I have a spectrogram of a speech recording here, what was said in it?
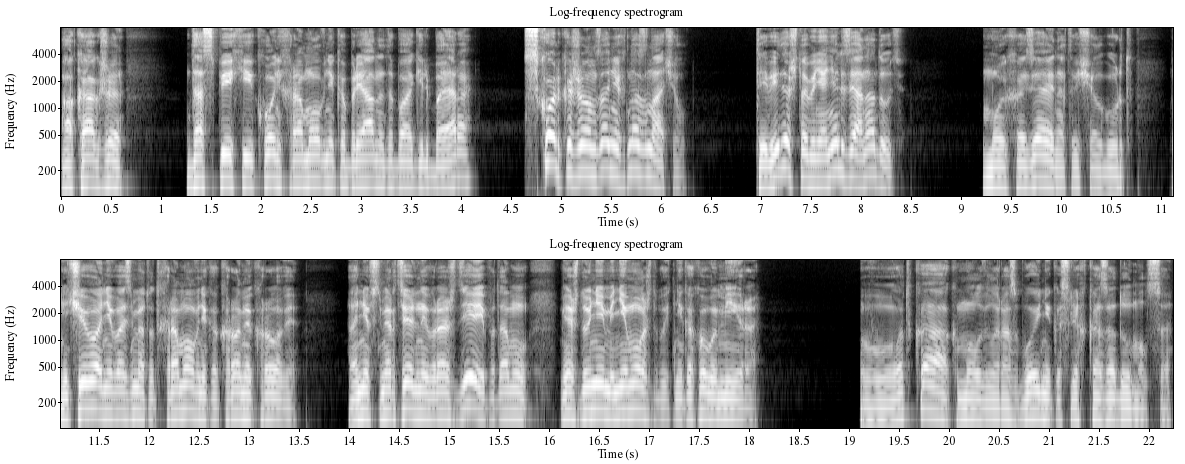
«А как же...» Доспехи и конь храмовника Бриана де Багельбера? Сколько же он за них назначил? Ты видишь, что меня нельзя надуть?» «Мой хозяин», — отвечал Гурт, — «ничего не возьмет от храмовника, кроме крови. Они в смертельной вражде, и потому между ними не может быть никакого мира». «Вот как», — молвил разбойник и слегка задумался.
